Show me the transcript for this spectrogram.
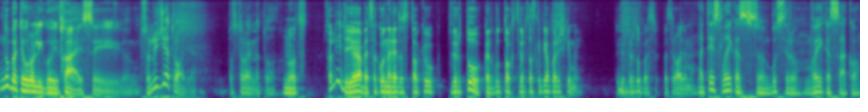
Nu, bet Eurolygoje ką jisai solidžiai atrodė pastaruoju metu. Nu, solidžiai, jo, bet sakau, norėtųsi tokių tvirtų, kad būtų toks tvirtas kaip jo pareiškimai. Tokių tvirtų pas, pasirodymų. Ateis laikas, bus ir vaikas, sako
